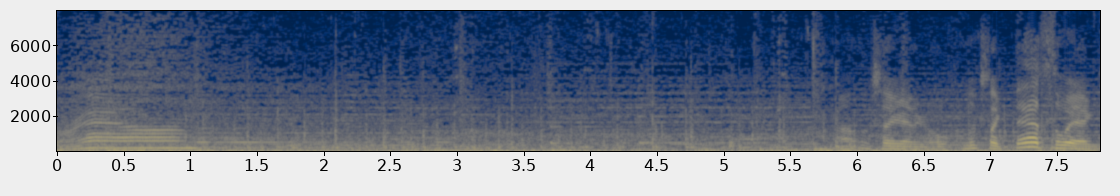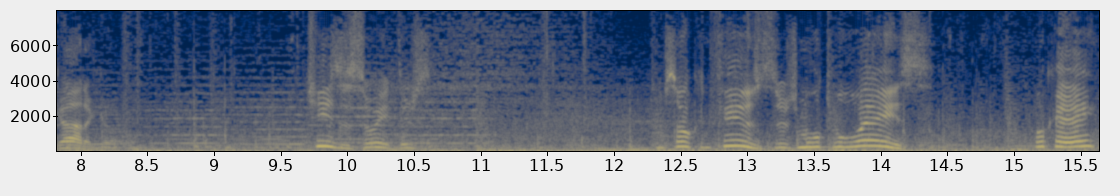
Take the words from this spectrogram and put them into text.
Around. Oh, looks like I gotta go. Looks like that's the way I gotta go. Jesus, wait, there's. I'm so confused. There's multiple ways. Okay. Wait,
